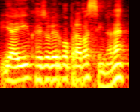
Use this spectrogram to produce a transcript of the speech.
E aí resolveram comprar vacina, né?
